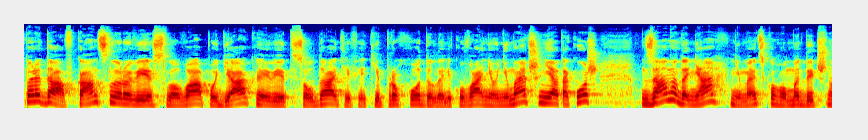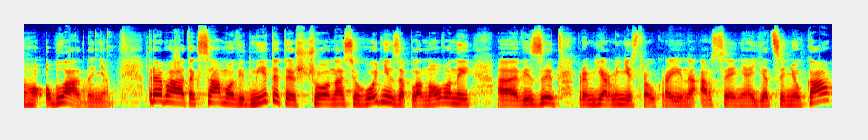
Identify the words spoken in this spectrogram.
передав канцлерові слова подяки від солдатів, які проходили лікування у Німеччині, а також за надання німецького медичного обладнання. Треба так само відмітити, що на сьогодні запланований е, візит прем'єр-міністра України Арсенія Яценюка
